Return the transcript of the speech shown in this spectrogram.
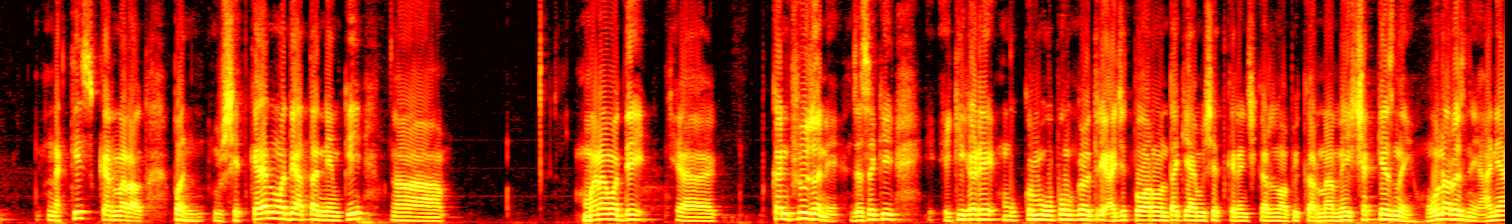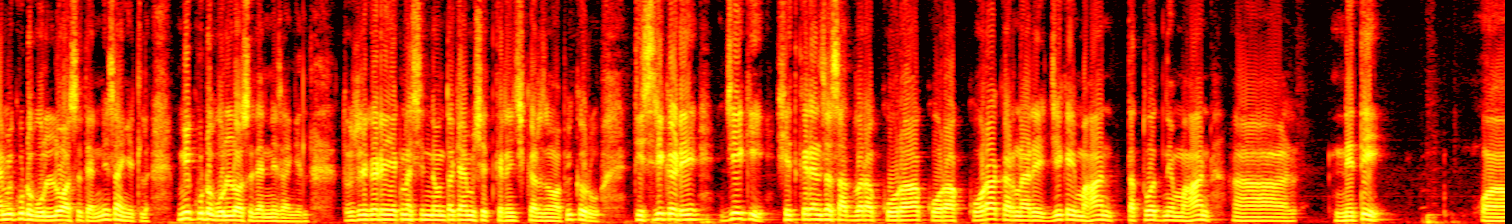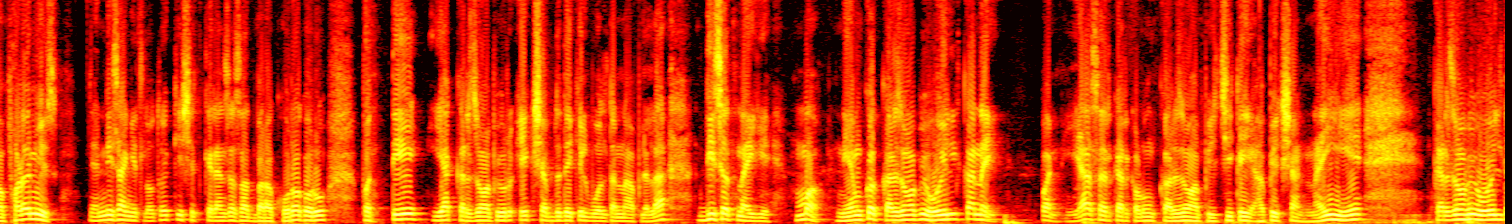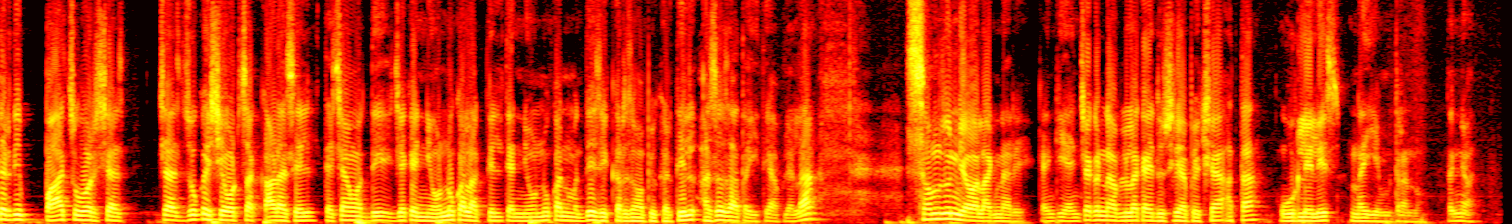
नक्कीच करणार आहोत. पण शेतकऱ्यांमध्ये आता नेमकी मनामध्ये कन्फ्युजन आहे. जसं की एकीकडे मुख्य उपमुख्यमंत्री अजित पवार म्हणतात की आम्ही शेतकऱ्यांची कर्जमाफी करणार नाही शक्यच नाही होणारच नाही. आणि आम्ही कुठं बोललो असं त्यांनी सांगितलं. मी कुठं बोललो असं त्यांनी सांगितलं. दुसरीकडे एकनाथ शिंदे म्हणतात की आम्ही शेतकऱ्यांची कर्जमाफी करू. तिसरीकडे जे की शेतकऱ्यांचा सातबारा कोरा कोरा कोरा करणारे जे काही महान तत्त्वज्ञ महान नेते फडणवीस यांनी सांगितलं होतं की शेतकऱ्यांचा सातबारा कोरा करू पण ते या कर्जमाफीवर एक शब्द देखील बोलताना आपल्याला दिसत नाही आहे मग नेमकं कर्जमाफी होईल का नाही? पण या सरकारकडून कर्जमाफीची काही अपेक्षा नाही आहे कर्जमाफी होईल तर ती पाच वर्षाच्या जो काही शेवटचा काळ असेल त्याच्यामध्ये जे काही निवडणुका लागतील त्या निवडणुकांमध्ये जे कर्जमाफी करतील असं जाता इथे आपल्याला समजून घ्यावं लागणार आहे. कारण की यांच्याकडनं आपल्याला काही दुसरी अपेक्षा आता उरलेलीच नाही आहे मित्रांनो. धन्यवाद.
